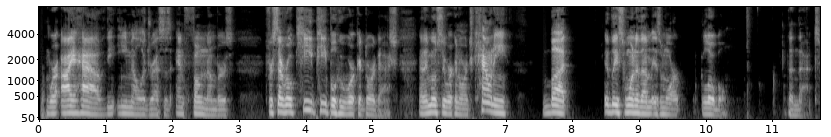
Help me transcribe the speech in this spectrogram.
where I have the email addresses and phone numbers for several key people who work at DoorDash. Now, they mostly work in Orange County, but at least one of them is more global than that.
